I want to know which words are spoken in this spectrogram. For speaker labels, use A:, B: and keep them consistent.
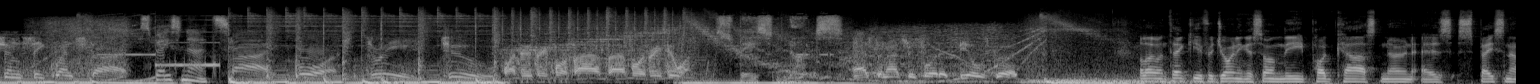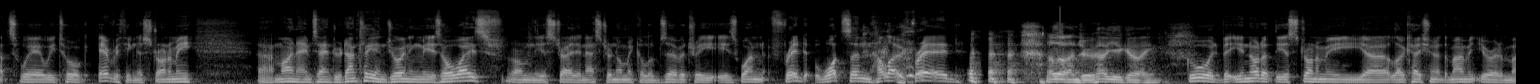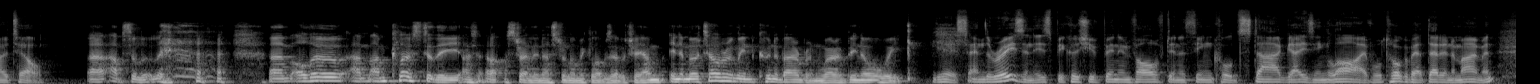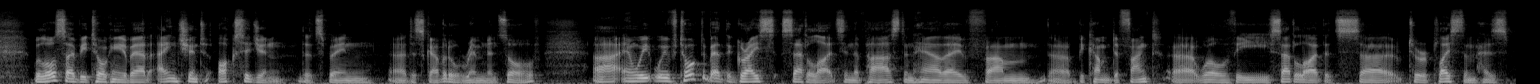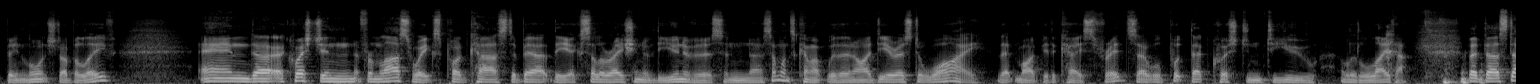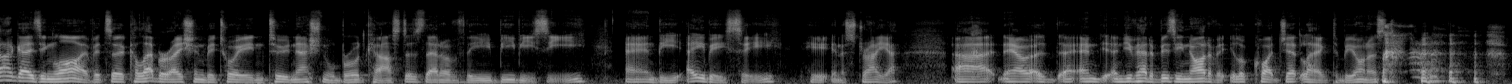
A: ignition sequence start.
B: Space Nuts.
A: 5, 4, 3, 2.
C: 1, 2, 3, 4, 5, 5, 4, 3, 2, 1.
D: Space Nuts.
A: Astronauts report it feels good.
E: Hello, and thank you for joining us on the podcast known as Space Nuts, where we talk everything astronomy. Uh, my name's Andrew Dunkley, and joining me as always from the Australian Astronomical Observatory is one Fred Watson. Hello, Fred.
F: Hello, Andrew. How are you going?
E: Good, but you're not at the astronomy uh, location at the moment, you're at a motel.
F: Uh, absolutely. um, although I'm, I'm, close to the Australian Astronomical Observatory, I'm in a motel room in Coonabarabran where I've been all week.
E: Yes, and the reason is because you've been involved in a thing called Stargazing Live. We'll talk about that in a moment. We'll also be talking about ancient oxygen that's been uh, discovered, or remnants of. Uh, and we, we've talked about the GRACE satellites in the past and how they've um, uh, become defunct. Uh, well, the satellite that's uh, to replace them has been launched, I believe. And uh, a question from last week's podcast about the acceleration of the universe, and uh, someone's come up with an idea as to why that might be the case, Fred. So we'll put that question to you a little later. but uh, Stargazing Live, it's a collaboration between two national broadcasters, that of the BBC and the ABC here in Australia. Uh, now, uh, and and you've had a busy night of it. You look quite jet lagged, to be honest.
